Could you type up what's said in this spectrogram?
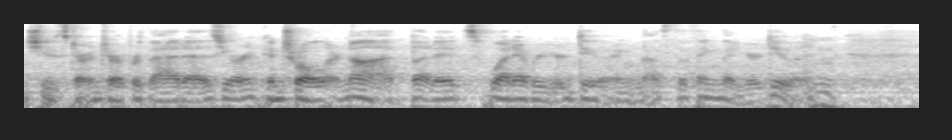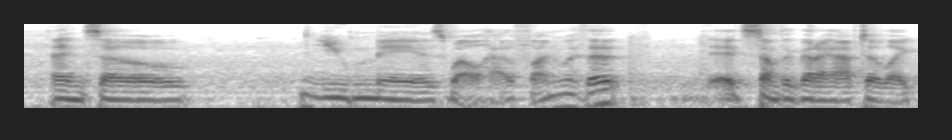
choose to interpret that as you're in control or not, but it's whatever you're doing. That's the thing that you're doing, hmm. and so you may as well have fun with it. It's something that I have to like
